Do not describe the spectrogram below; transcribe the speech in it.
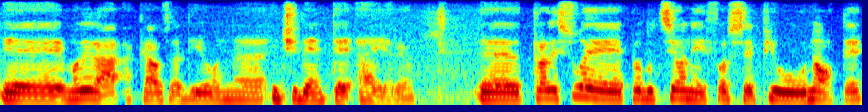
e morirà a causa di un uh, incidente aereo. Eh, tra le sue produzioni forse più note,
